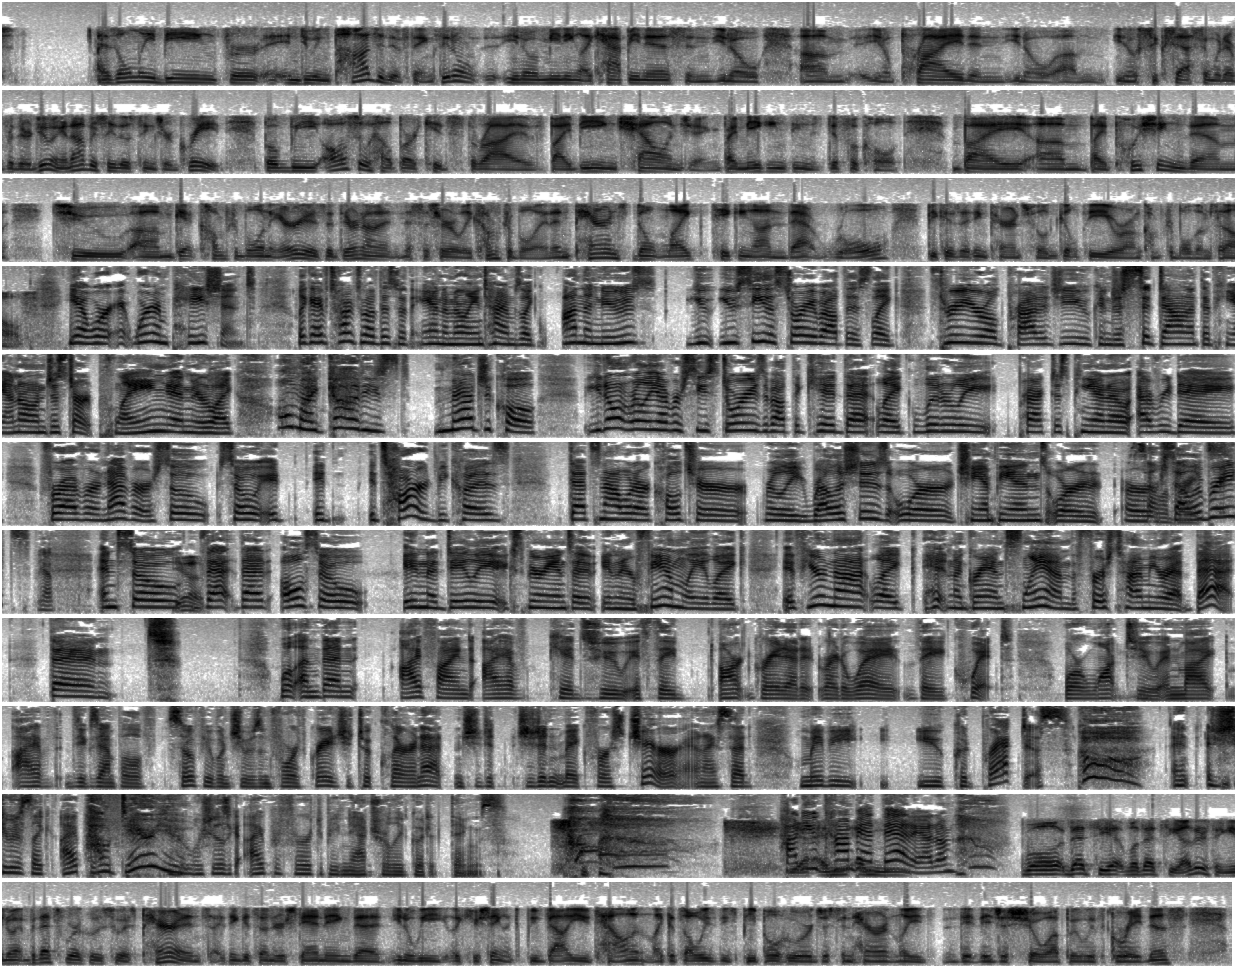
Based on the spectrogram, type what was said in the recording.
as only being for in doing positive things. They don't, you know, meaning like happiness and you know, um, you know, pride and you know, um, you know, success and whatever they're doing. And obviously, those things are great. But we also help our kids thrive by being challenging, by making things difficult, by um, by pushing them to um, get comfortable in areas that they're not necessarily comfortable in. And parents don't like taking on that role because I think parents feel guilty or uncomfortable themselves. Yeah, we're we're impatient. Like I've talked about this with Anne a million times. Like on the news, you you see a story about this like three year old prodigy who can just sit down at the piano and just start playing, and you're like, oh my god, he's magical. You don't really ever see stories about the kid that like literally practice piano every day forever and ever. So so it it it's hard because that's not what our culture really relishes or champions or or Celebrates. celebrates. Yep. And so Yeah. that that also in a daily experience in your family, like if you're not like hitting a grand slam the first time you're at bat, then Well, and then I find I have kids who, if they aren't great at it right away, they quit or want to. And my, I have the example of Sophie when she was in fourth grade. She took clarinet and she did, she didn't make first chair. And I said, well, maybe you could practice. and, and she was like, I pref- How dare you? Well, she was like, I prefer to be naturally good at things. how do Yeah, you and- combat and- that, Adam? Well, that's the well, that's the other thing, you know. But that's where it goes to as parents. I think it's understanding that you know we, like you're saying, like we value talent. Like it's always these people who are just inherently they, they just show up with greatness.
